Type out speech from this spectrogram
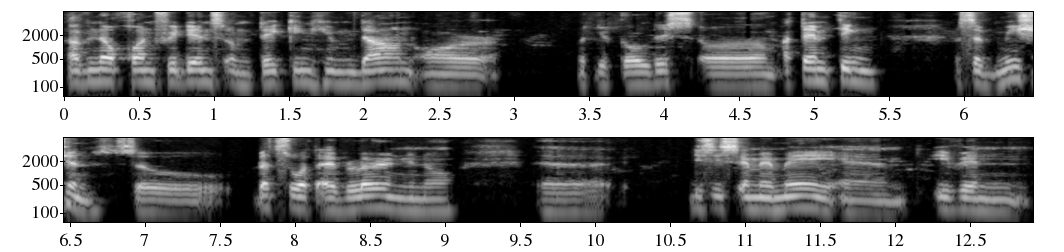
I have no confidence on taking him down or what you call this, um, attempting submission. So that's what I've learned. You know, uh, this is MMA, and even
